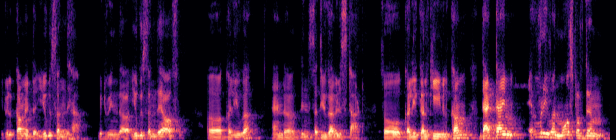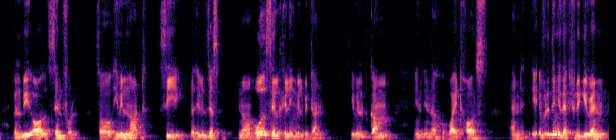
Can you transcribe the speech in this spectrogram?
It will come at the Yuga Sandhya, between the Yuga Sandhya of uh, Kali Yuga and uh, then Satyuga will start. So Kali Kalki will come. That time, everyone, most of them will be all sinful. So he will not see, he will just, you know, wholesale killing will be done. He will come in, in the white horse and everything is actually given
